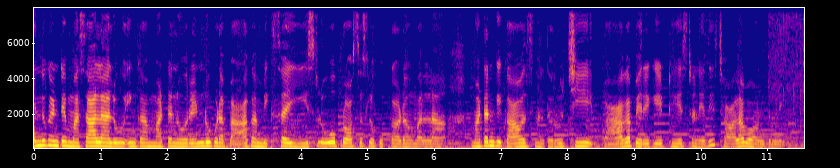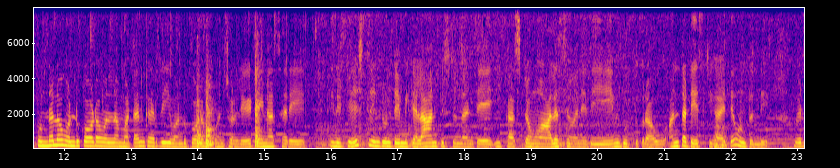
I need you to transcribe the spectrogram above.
ఎందుకంటే మసాలాలు ఇంకా మటను రెండు కూడా బాగా మిక్స్ అయ్యి స్లో ప్రాసెస్లో కుక్ అవడం వల్ల మటన్కి కావాల్సినంత రుచి బాగా పెరిగి టేస్ట్ అనేది చాలా బాగుంటుంది. కుండలో వండుకోవడం వల్ల మటన్ కర్రీ వండుకోవడం కొంచెం లేట్ అయినా సరే దీని టేస్ట్ తింటుంటే మీకు ఎలా అనిపిస్తుందంటే ఈ కష్టము ఆలస్యం అనేది ఏమి గుర్తుకురావు అంత టేస్టీగా అయితే ఉంటుంది. మీరు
